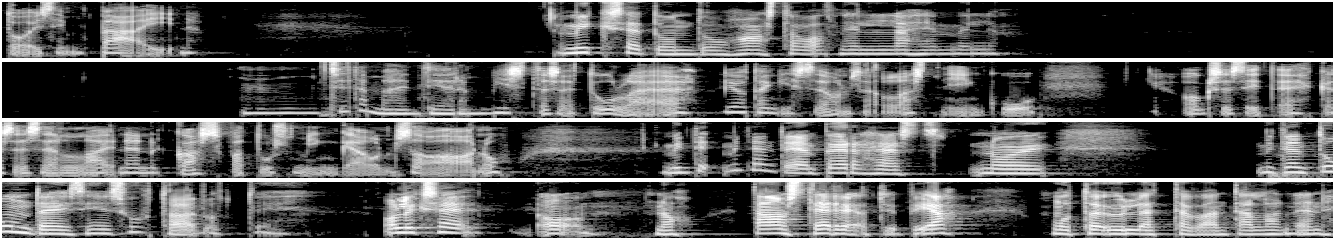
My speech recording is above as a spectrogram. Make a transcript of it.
toisin päin. Miksi se tuntuu haastavalta niille lähimmille? Mm, sitä mä en tiedä, mistä se tulee. Jotenkin se on sellaista, niin kuin, onko se sitten ehkä se sellainen kasvatus, minkä on saanut. Miten, miten teidän perheestä noi, miten tunteisiin suhtauduttiin? Oliko se, oh, no, tämä on stereotypia, mutta yllättävän tällainen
